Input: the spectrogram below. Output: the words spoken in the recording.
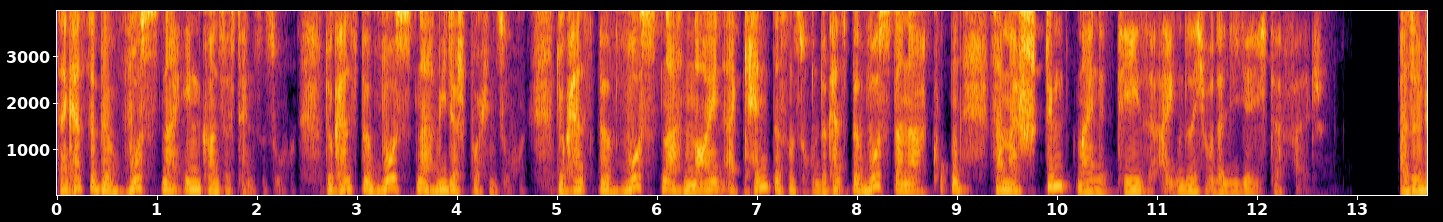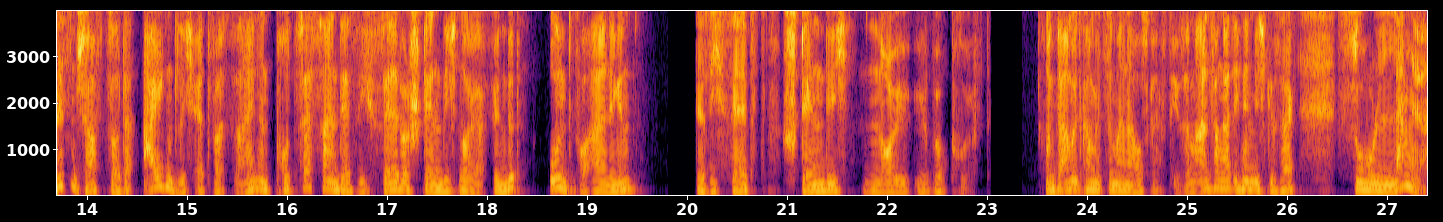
dann kannst du bewusst nach Inkonsistenzen suchen. Du kannst bewusst nach Widersprüchen suchen. Du kannst bewusst nach neuen Erkenntnissen suchen. Du kannst bewusst danach gucken, sag mal, stimmt meine These eigentlich oder liege ich da falsch? Also Wissenschaft sollte eigentlich etwas sein, ein Prozess sein, der sich selber ständig neu erfindet und vor allen Dingen, der sich selbst ständig neu überprüft. Und damit komme ich zu meiner Ausgangsthese. Am Anfang hatte ich nämlich gesagt, solange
